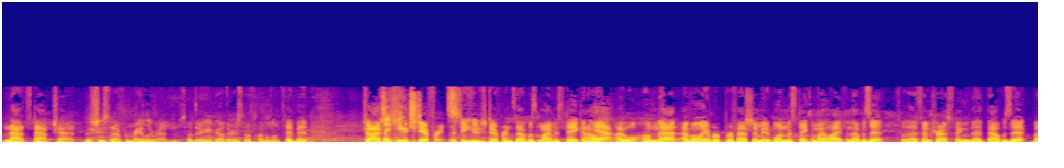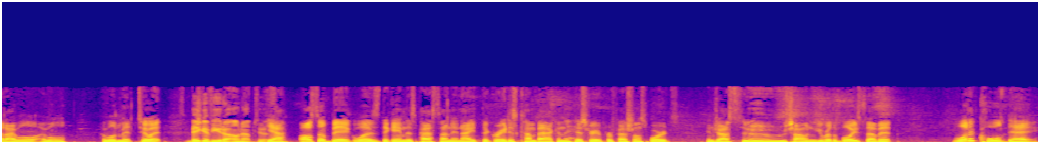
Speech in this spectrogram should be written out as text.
not Snapchat, that she set up from Mary Lou Retton. So there you go. There's a fun little tidbit. Josh, That's a huge difference. It's a huge difference. That was my mistake, and I'll, Yeah. I will own that. I've only ever professionally made one mistake in my life, and that was it. So that's interesting that that was it. But I will, I will, I will admit to it. It's big of you to own up to it. Yeah. Also big was the game this past Sunday night, the greatest comeback in the history of professional sports. And Josh Sean, you were the voice of it. What a cool day.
